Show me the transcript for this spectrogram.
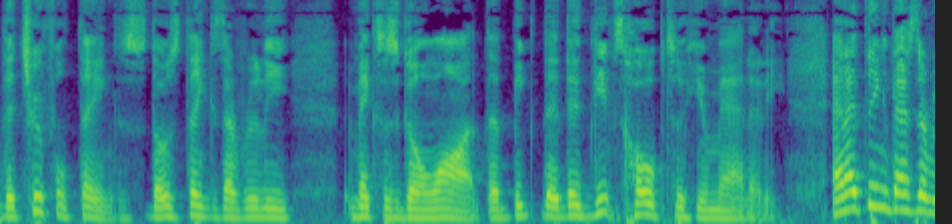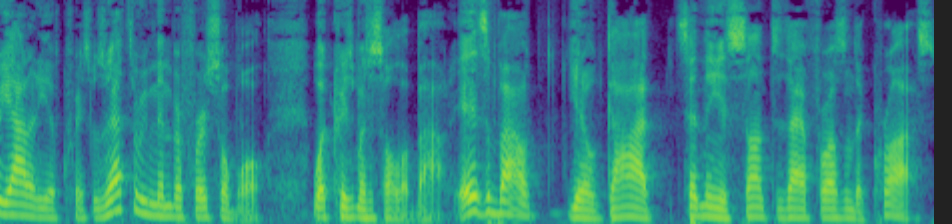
the cheerful things, those things that really makes us go on, that, that, that gives hope to humanity. And I think that's the reality of Christmas. We have to remember, first of all, what Christmas is all about. It's about, you know, God sending his son to die for us on the cross.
